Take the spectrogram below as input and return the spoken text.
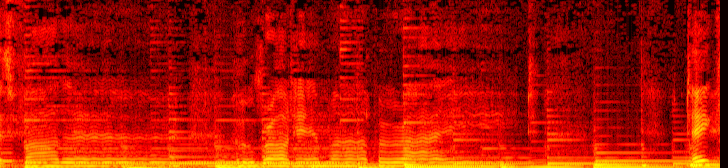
His father who brought him up right? Take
